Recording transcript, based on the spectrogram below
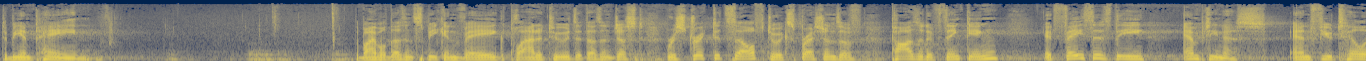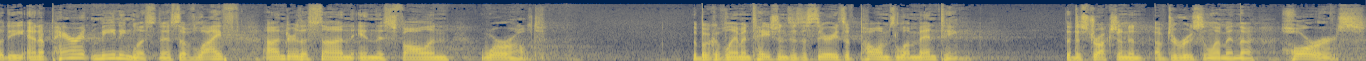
to be in pain. The Bible doesn't speak in vague platitudes. It doesn't just restrict itself to expressions of positive thinking. It faces the emptiness and futility and apparent meaninglessness of life under the sun in this fallen world. The book of Lamentations is a series of poems lamenting the destruction of Jerusalem and the horrors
